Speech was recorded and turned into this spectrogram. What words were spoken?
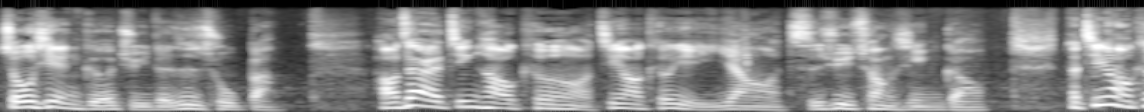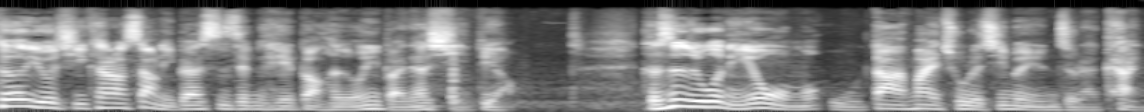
周线格局的日出棒。好，再来金豪科哦，金豪科也一样哦，持续创新高。那金豪科尤其看到上礼拜四这个黑棒，很容易把人家洗掉。可是如果你用我们五大卖出的基本原则来看，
